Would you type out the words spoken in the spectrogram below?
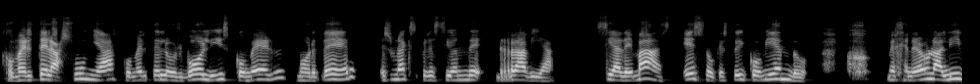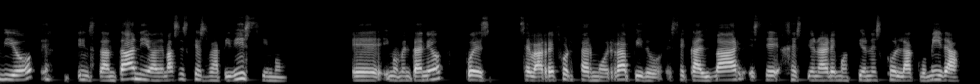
comerte las uñas, comerte los bolis, comer, morder, es una expresión de rabia. Si además eso que estoy comiendo me genera un alivio instantáneo, además es que es rapidísimo eh, y momentáneo, pues se va a reforzar muy rápido, ese calmar, ese gestionar emociones con la comida.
